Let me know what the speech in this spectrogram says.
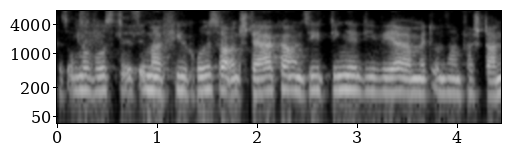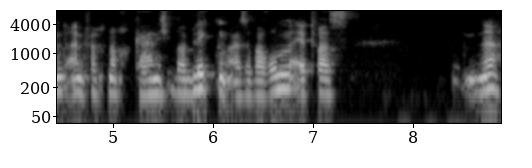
das Unbewusste ist immer viel größer und stärker und sieht Dinge, die wir mit unserem Verstand einfach noch gar nicht überblicken. Also warum etwas ne,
